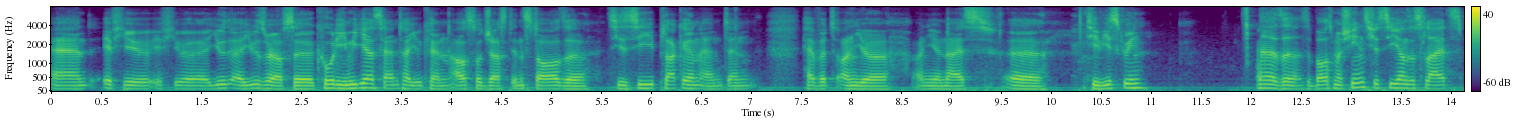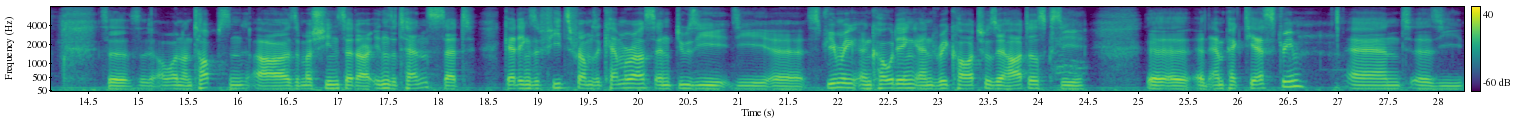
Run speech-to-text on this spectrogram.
And if you if you're a user of the Kodi Media Center, you can also just install the CC plugin and then have it on your on your nice uh, TV screen. Uh, the, the, both machines you see on the slides, the, the one on top are the machines that are in the tents that getting the feeds from the cameras and do the, the uh, streaming encoding and record to the hard disk the, uh, an MPEG-TS stream and uh, the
